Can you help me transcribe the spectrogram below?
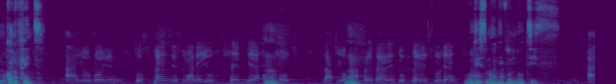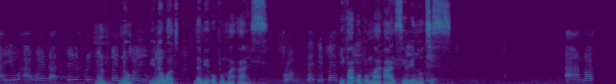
I'm gonna faint. Are you going to spend this money you said here Hmm. on oath that you are preparing to pay students? Will this man even notice? Are you aware that every Hmm, expenditure No. you, You know what? Let me open my eyes. from 31st If I open my eyes, he will notice. are not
